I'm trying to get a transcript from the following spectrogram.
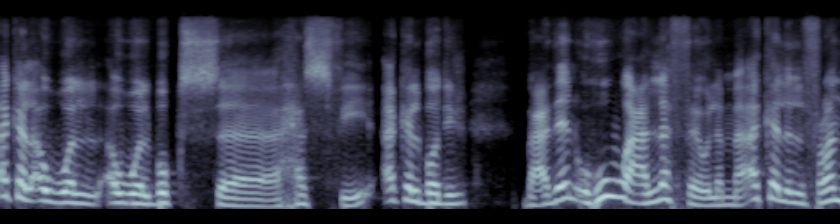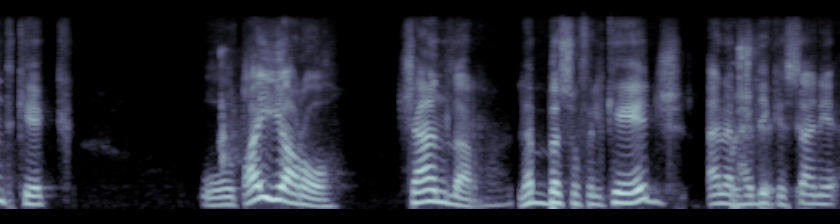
أكل أول أول بوكس آه، حس فيه. أكل body بعدين وهو على اللفة ولما أكل ال front kick وطيره تشاندلر لبسه في ال cage أنا kick. الثانية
